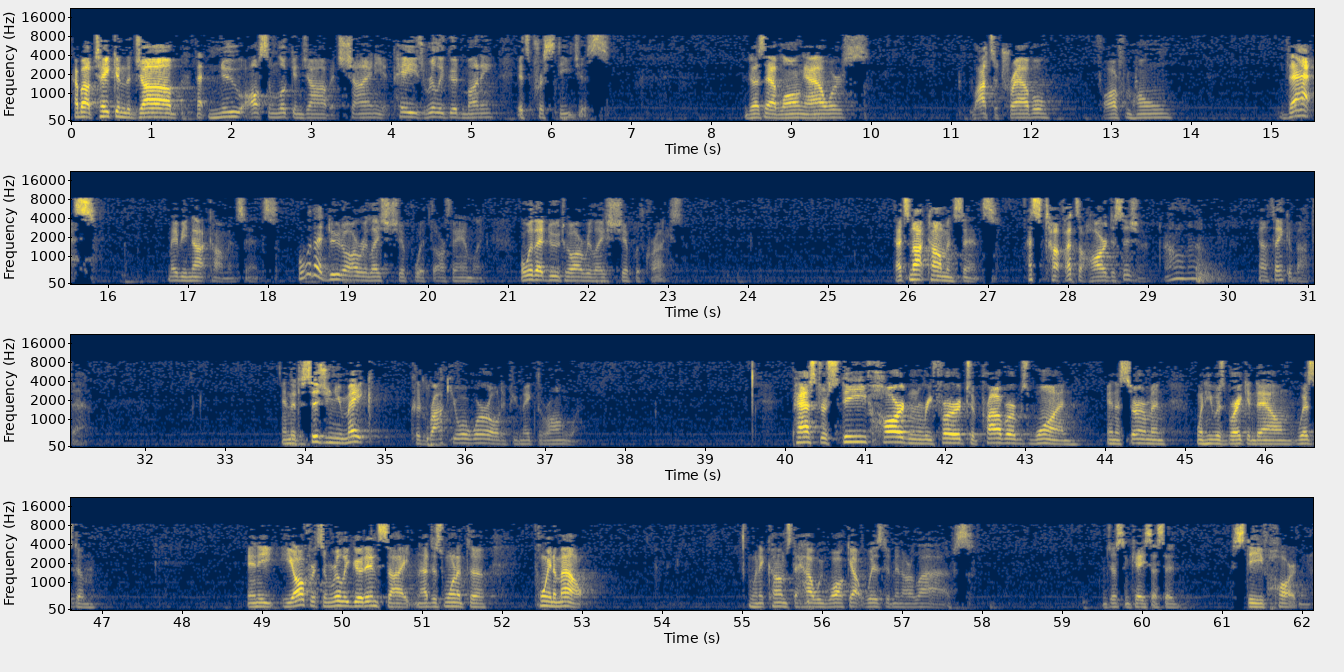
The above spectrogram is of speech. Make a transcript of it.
How about taking the job, that new awesome looking job? It's shiny, it pays really good money, it's prestigious. It does have long hours, lots of travel, far from home. That's maybe not common sense. What would that do to our relationship with our family? What would that do to our relationship with Christ? That's not common sense. That's tough. That's a hard decision. I don't know. You got to think about that. And the decision you make could rock your world if you make the wrong one. Pastor Steve Harden referred to Proverbs 1 in a sermon when he was breaking down wisdom. And he, he offered some really good insight, and I just wanted to point them out when it comes to how we walk out wisdom in our lives. And just in case I said Steve Harden.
